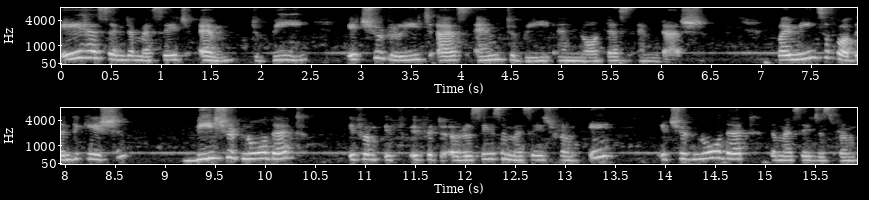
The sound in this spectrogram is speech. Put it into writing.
A has sent a message M to B, it should reach as M to B and not as M dash. By means of authentication, B should know that if, um, if, if it receives a message from A, it should know that the message is from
